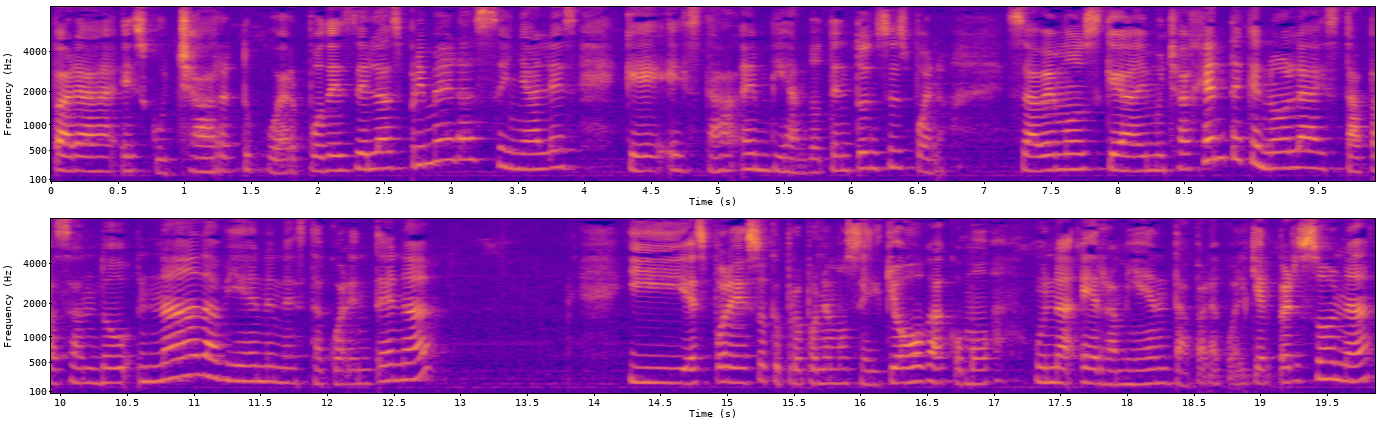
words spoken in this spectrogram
para escuchar tu cuerpo desde las primeras señales que está enviándote. Entonces, bueno, sabemos que hay mucha gente que no la está pasando nada bien en esta cuarentena. Y es por eso que proponemos el yoga como una herramienta para cualquier persona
